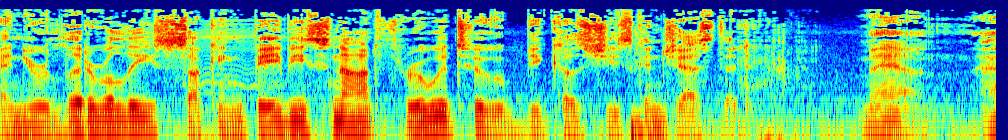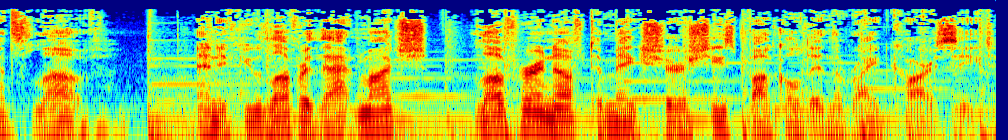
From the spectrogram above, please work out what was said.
and you're literally sucking baby snot through a tube because she's congested. Man, that's love. And if you love her that much, love her enough to make sure she's buckled in the right car seat.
